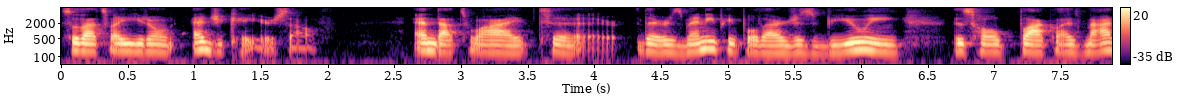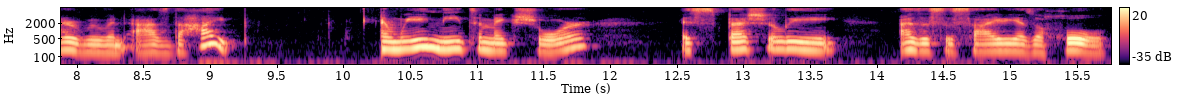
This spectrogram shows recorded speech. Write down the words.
So that's why you don't educate yourself. And that's why to there's many people that are just viewing this whole Black Lives Matter movement as the hype. And we need to make sure, especially as a society as a whole,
